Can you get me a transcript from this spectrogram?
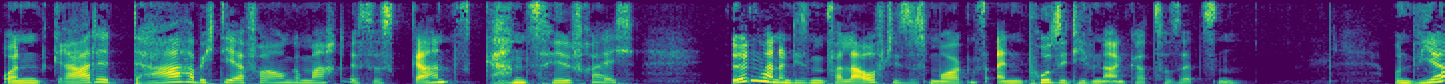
Und gerade da habe ich die Erfahrung gemacht, ist es ganz, ganz hilfreich, irgendwann in diesem Verlauf dieses Morgens einen positiven Anker zu setzen. Und wir,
